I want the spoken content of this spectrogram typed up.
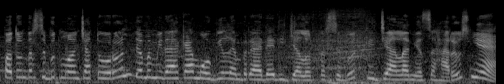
patung tersebut meloncat turun dan memindahkan mobil yang berada di jalur tersebut ke jalan yang seharusnya.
